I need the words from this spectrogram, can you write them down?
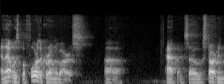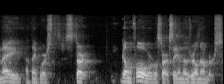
And that was before the coronavirus uh, happened. So starting in May, I think we're start going forward, we'll start seeing those real numbers.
